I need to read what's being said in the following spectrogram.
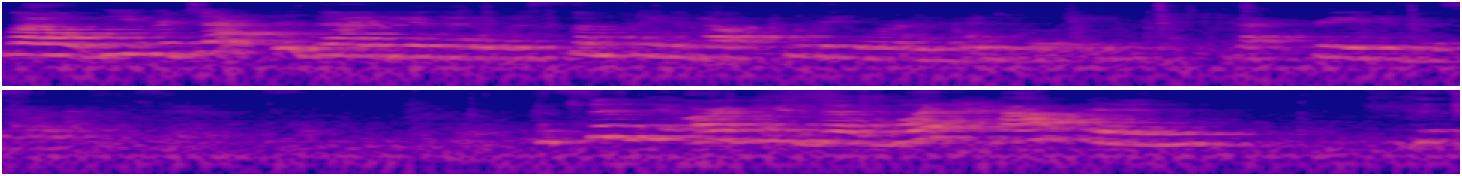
Well, we rejected the idea that it was something about who they were individually that created this circumstance. Instead, we argued that what happened, this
